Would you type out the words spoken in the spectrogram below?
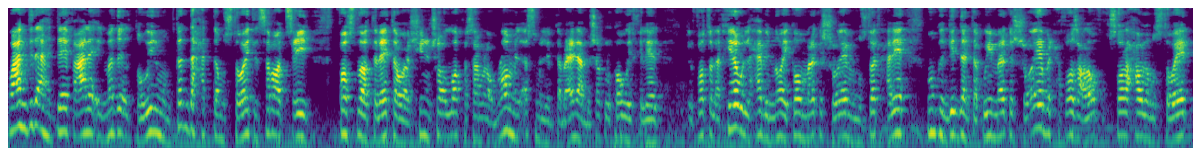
وعندنا أهداف على المدى الطويل ممتدة حتى مستويات ال 97.23 إن شاء الله فسهم العمران من الأسهم اللي متابعينها بشكل قوي خلال الفترة الأخيرة واللي حابب إن هو يكون مراكز شرائية من المستويات الحالية ممكن جدا تكوين مراكز شرائية بالحفاظ على افق خسارة حول مستويات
